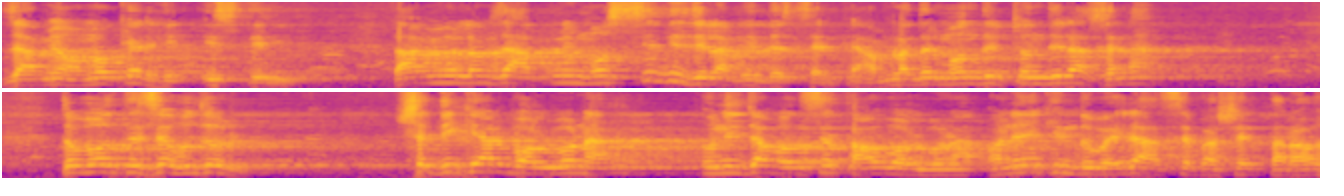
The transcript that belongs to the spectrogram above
যে আমি অমকের স্ত্রী। তা আমি বললাম, যে আপনি মসজিদে জিলাপি দিচ্ছেন আপনাদের মন্দির টন্দির আছে না? তো বলতেছে, হুজুর সেদিকে আর বলব না। উনি যা বলছে তাও বলব না। অনেক হিন্দু ভাইরা আশেপাশে, তারাও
